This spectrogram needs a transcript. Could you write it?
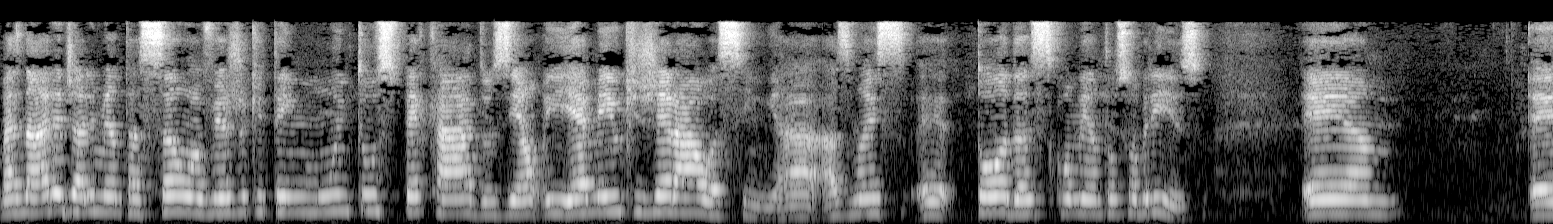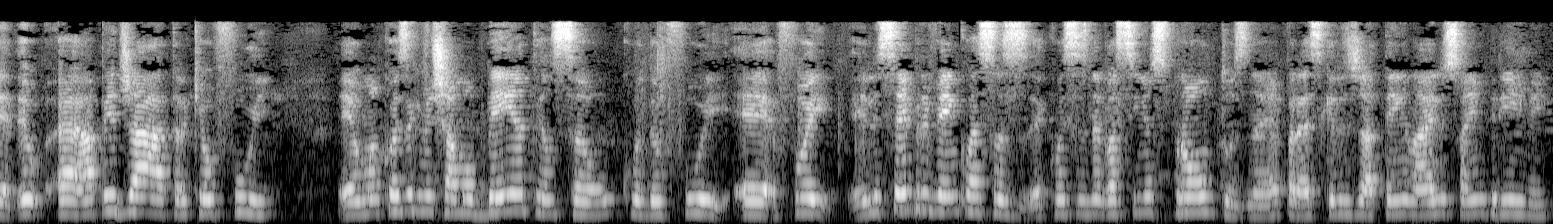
Mas na área de alimentação eu vejo que tem muitos pecados e é, e é meio que geral, assim. A, as mães é, todas comentam sobre isso. É, é eu, é, a pediatra que eu fui, é uma coisa que me chamou bem a atenção quando eu fui, é, foi ele sempre vem com essas com esses negocinhos prontos, né? Parece que eles já têm lá, eles só imprimem.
